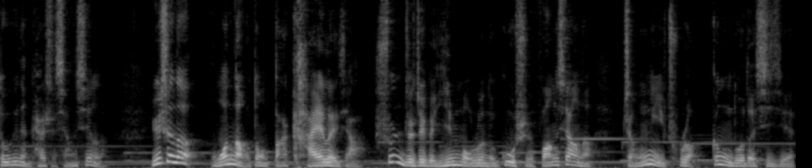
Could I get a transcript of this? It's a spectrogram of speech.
都有点开始相信了。于是呢，我脑洞大开了一下，顺着这个阴谋论的故事方向呢，整理出了更多的细节，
